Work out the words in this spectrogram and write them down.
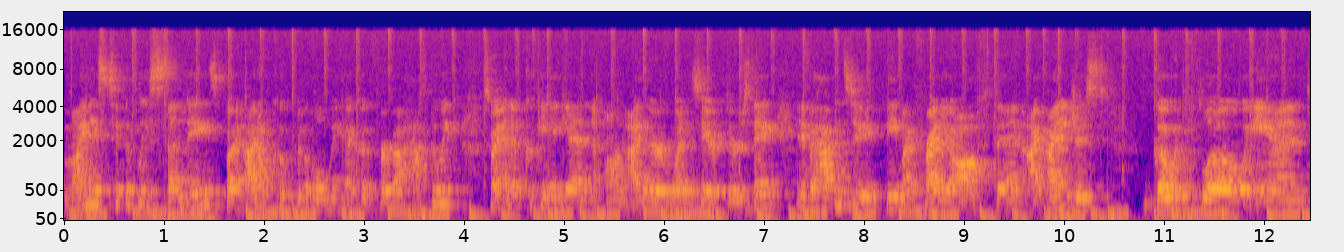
mine is typically Sundays, but I don't cook for the whole week. I cook for about half the week. So I end up cooking again on either Wednesday or Thursday. And if it happens to be my Friday off, then I kind of just go with the flow and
